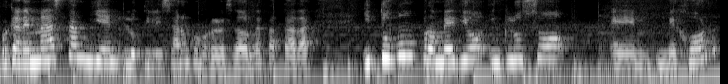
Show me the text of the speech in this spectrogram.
porque además también lo utilizaron como regresador de patada y tuvo un promedio incluso Em, mejor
